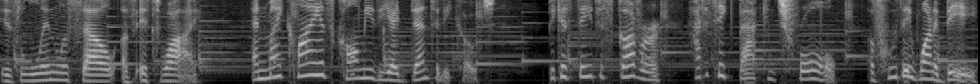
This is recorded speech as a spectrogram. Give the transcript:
is Lynn LaSalle of It's Why, and my clients call me the identity coach because they discover how to take back control of who they want to be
